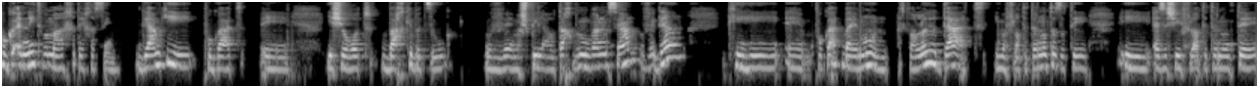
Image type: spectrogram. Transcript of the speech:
פוגענית במערכת היחסים. גם כי היא פוגעת ישירות בך כבת זוג ומשפילה אותך במובן מסוים וגם כי היא אה, פוגעת באמון, את כבר לא יודעת אם הפלרטטנות הזאת היא, איזושהי פלרטטנות אה,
